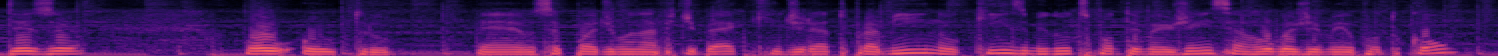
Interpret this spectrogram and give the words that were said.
Deezer ou outro. É, você pode mandar feedback direto para mim no 15minutos.emergência.gmail.com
